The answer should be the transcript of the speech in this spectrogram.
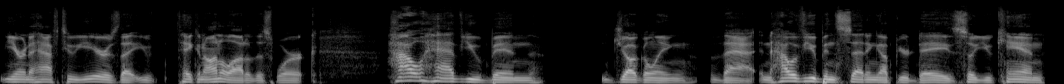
year and a half, two years that you've taken on a lot of this work, how have you been juggling that, and how have you been setting up your days so you can,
